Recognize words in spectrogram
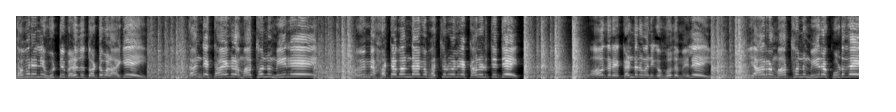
ತವರಲ್ಲಿ ಹುಟ್ಟಿ ಬೆಳೆದು ದೊಡ್ಡವಳಾಗಿ ತಂದೆ ತಾಯಿಗಳ ಮಾತನ್ನು ಮೀರಿ ಒಮ್ಮೆ ಹಠ ಬಂದಾಗ ಭಚ್ಚರವರಿಗೆ ಕಾಲಿಡುತ್ತಿದ್ದೆ. ಆದರೆ ಗಂಡನ ಮನೆಗೆ ಹೋದ ಮೇಲೆ ಯಾರ ಮಾತನ್ನು ಮೀರ ಕೂಡದೆ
